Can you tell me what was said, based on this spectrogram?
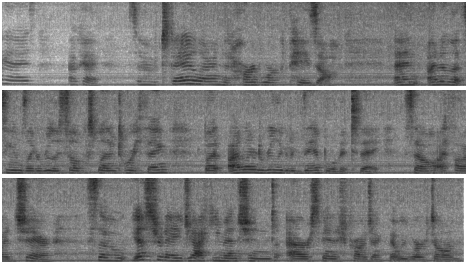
Hi guys! Okay, so today I learned that hard work pays off. And I know that seems like a really self-explanatory thing, but I learned a really good example of it today, so I thought I'd share. So yesterday Jackie mentioned our Spanish project that we worked on,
